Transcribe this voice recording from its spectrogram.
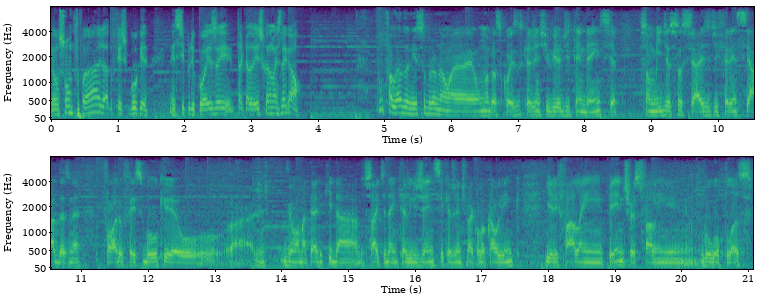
Eu sou um fã já do Facebook nesse tipo de coisa e tá cada vez ficando mais legal. Falando nisso, Brunão, é uma das coisas que a gente viu de tendência são mídias sociais diferenciadas, né? Fora o Facebook, eu, a gente viu uma matéria aqui da, do site da Inteligência que a gente vai colocar o link e ele fala em Pinterest, fala em Google Plus,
